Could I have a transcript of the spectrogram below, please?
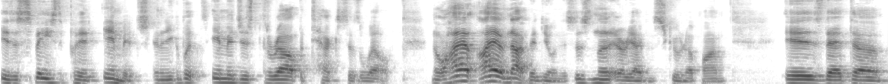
is a space to put an image, and then you can put images throughout the text as well. Now, I, I have not been doing this. This is another area I've been screwing up on. Is that uh,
